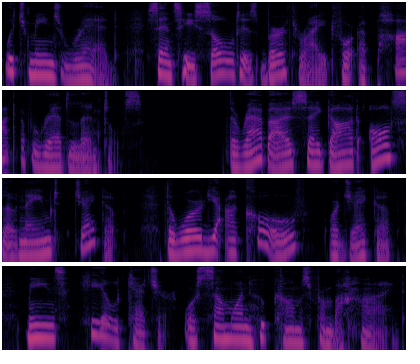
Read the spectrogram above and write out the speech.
which means red, since he sold his birthright for a pot of red lentils. The rabbis say God also named Jacob. The word Yaakov or Jacob, means heel catcher or someone who comes from behind.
